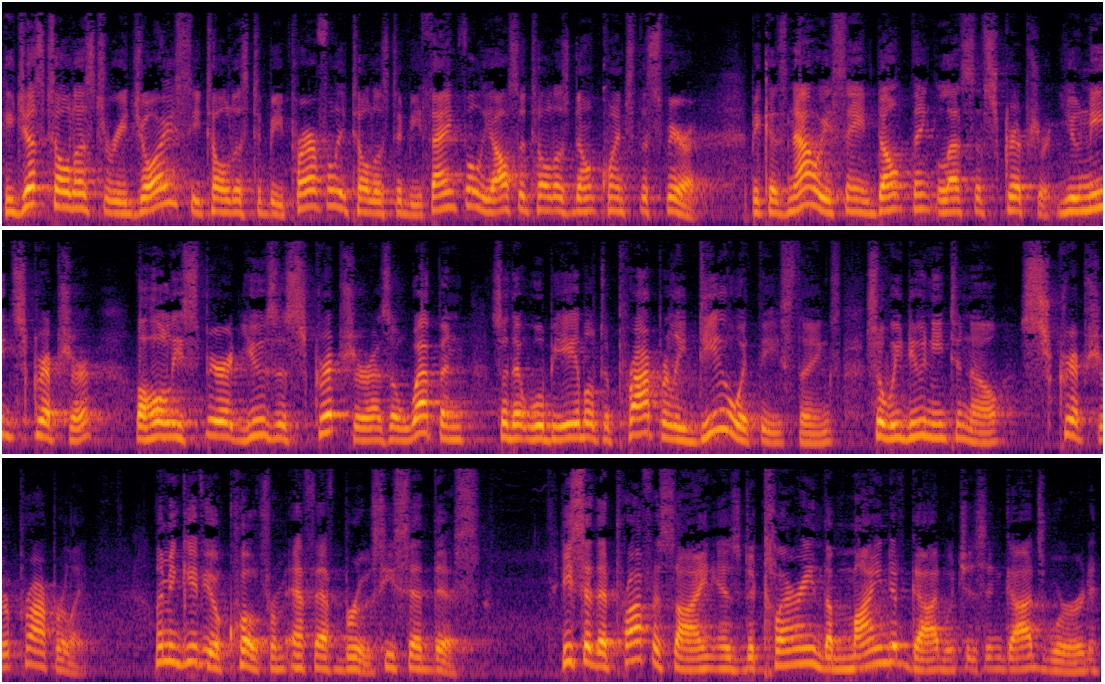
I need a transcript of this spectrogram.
He just told us to rejoice. He told us to be prayerful. He told us to be thankful. He also told us don't quench the Spirit. Because now he's saying don't think less of Scripture. You need Scripture. The Holy Spirit uses Scripture as a weapon so that we'll be able to properly deal with these things. So we do need to know Scripture properly. Let me give you a quote from F.F. F. Bruce. He said this. He said that prophesying is declaring the mind of God, which is in God's Word,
